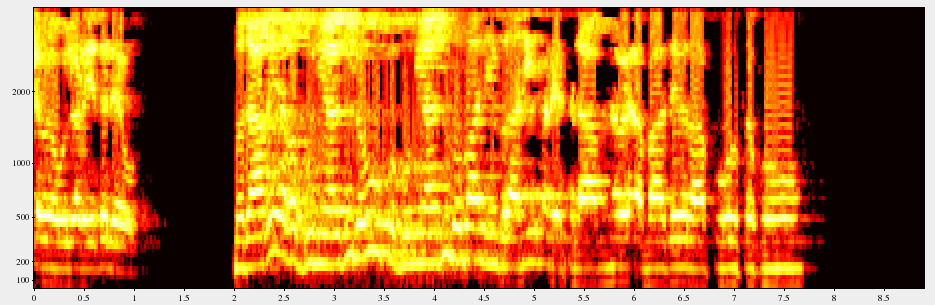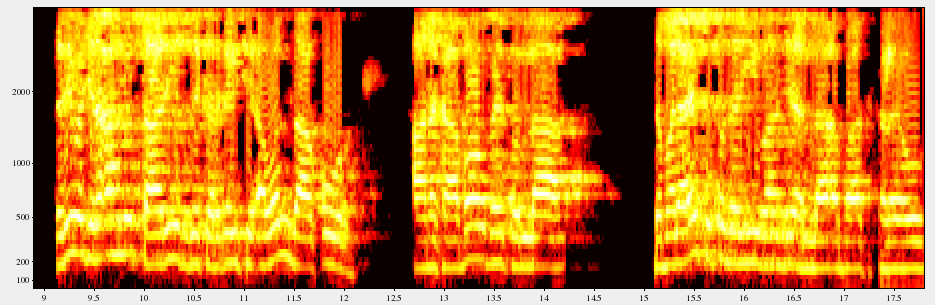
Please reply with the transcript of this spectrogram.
شوه او لړېدل وو نو دا غي غ بنیادی له کو بنیادی له باندې ابراهیم علی السلام نو آباد را پورته کو تدې وجه نه اهل تاریخ ذکر کوي چې اول دا کور خانه کعبه او بیت الله د ملائکه په ذریعہ باندې الله آباد کړو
